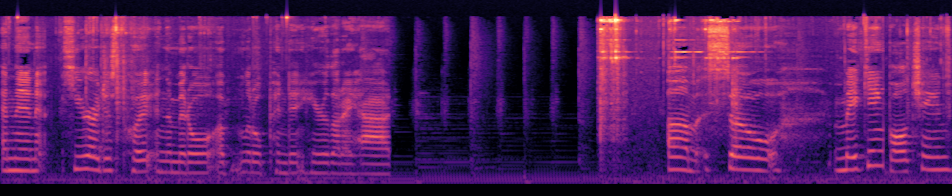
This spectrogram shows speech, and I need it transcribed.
And then here I just put in the middle a little pendant here that I had. Um, so Making ball chain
